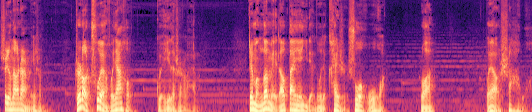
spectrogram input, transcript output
事情到这儿没什么，直到出院回家后，诡异的事儿来了。这猛哥每到半夜一点多就开始说胡话，说：“不要杀我，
